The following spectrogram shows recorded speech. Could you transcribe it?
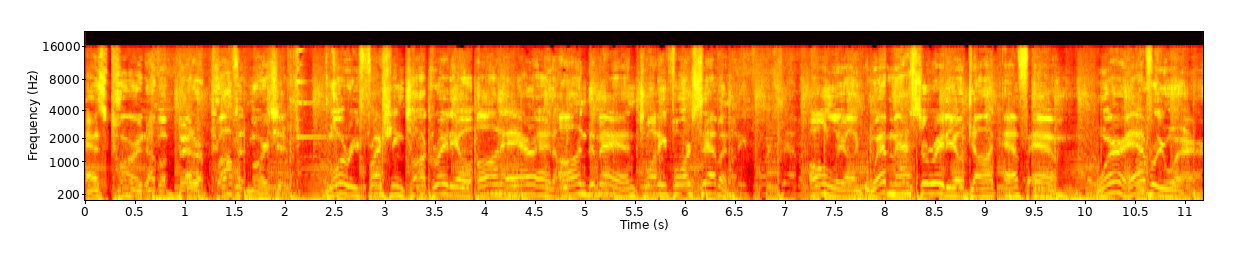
as part of a better profit margin. More refreshing talk radio on air and on demand 24 7. Only on WebmasterRadio.fm. We're everywhere.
